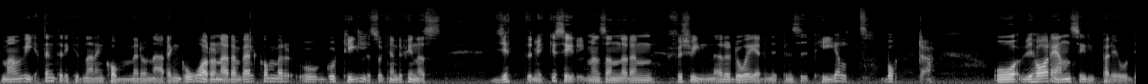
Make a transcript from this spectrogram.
Man vet inte riktigt när den kommer och när den går och när den väl kommer och går till så kan det finnas jättemycket sill men sen när den försvinner då är den i princip helt borta. Och vi har en sillperiod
